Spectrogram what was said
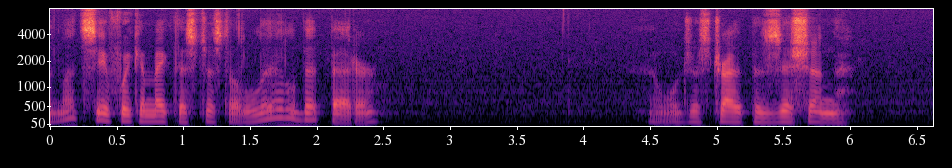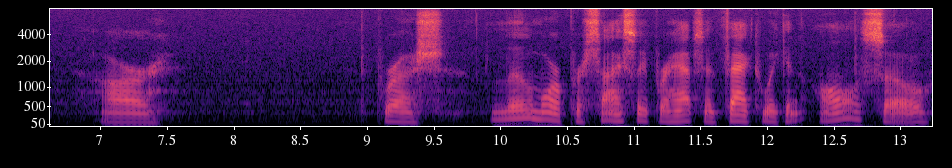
And let's see if we can make this just a little bit better. And we'll just try to position our brush a little more precisely perhaps. In fact, we can also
